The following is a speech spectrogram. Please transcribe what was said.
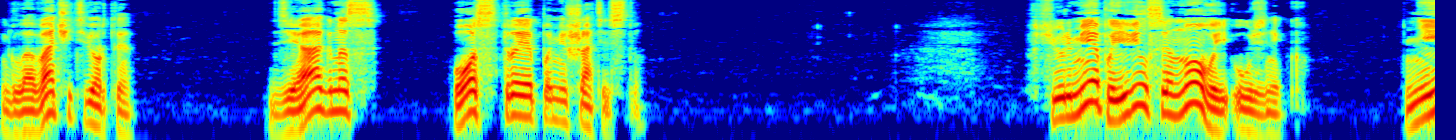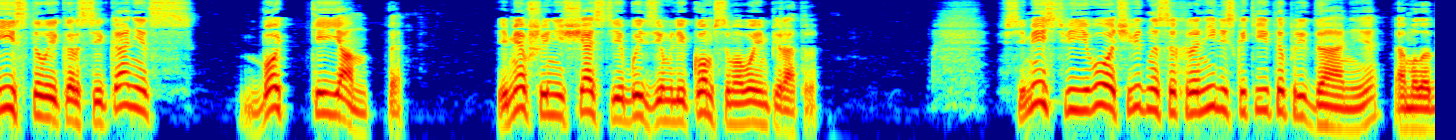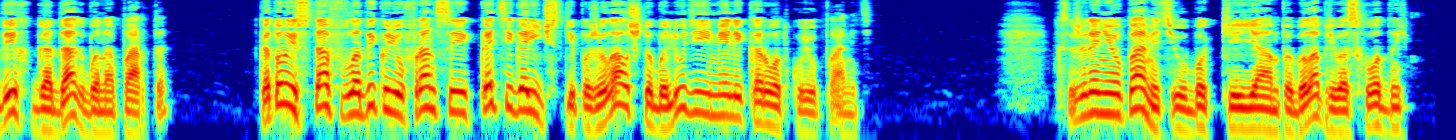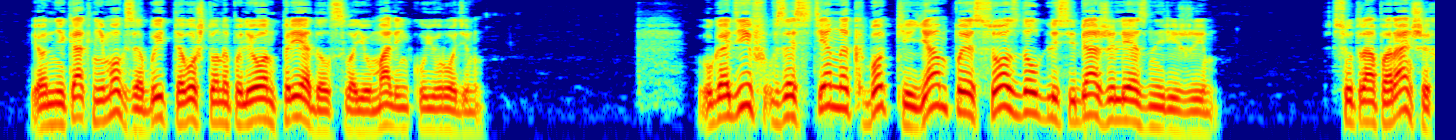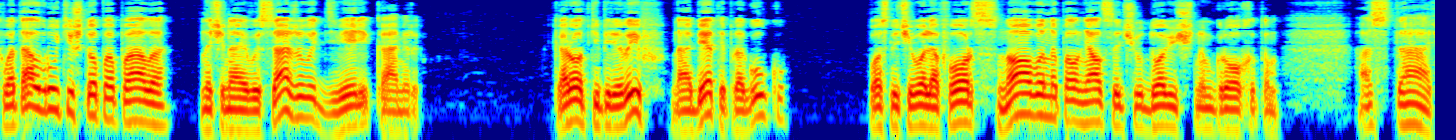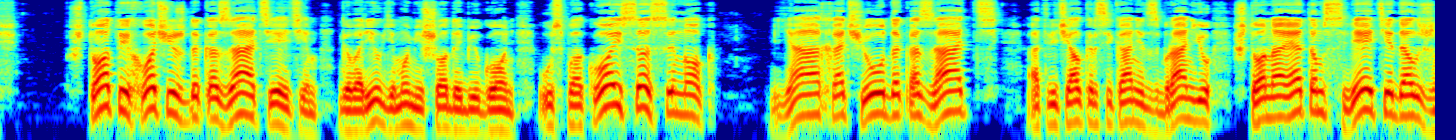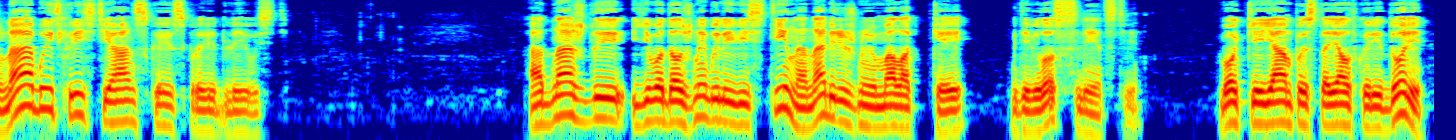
Глава четвертая. Диагноз — острое помешательство. В тюрьме появился новый узник. Неистовый корсиканец Боккиянпе, имевший несчастье быть земляком самого императора. В семействе его, очевидно, сохранились какие-то предания о молодых годах Бонапарта, который, став владыкою Франции, категорически пожелал, чтобы люди имели короткую память. К сожалению, память у Бокки Ямпы была превосходной, и он никак не мог забыть того, что Наполеон предал свою маленькую родину. Угодив в застенок, Бокки Ямпе создал для себя железный режим. С утра пораньше хватал в руки, что попало, начиная высаживать двери камеры. Короткий перерыв на обед и прогулку, после чего Ля Форс снова наполнялся чудовищным грохотом. «Оставь! Что ты хочешь доказать этим?» — говорил ему Мишо де Бюгонь. «Успокойся, сынок!» «Я хочу доказать», — отвечал корсиканец с бранью, — «что на этом свете должна быть христианская справедливость». Однажды его должны были вести на набережную Малакке, где велось следствие. Бокке Ямпы стоял в коридоре,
